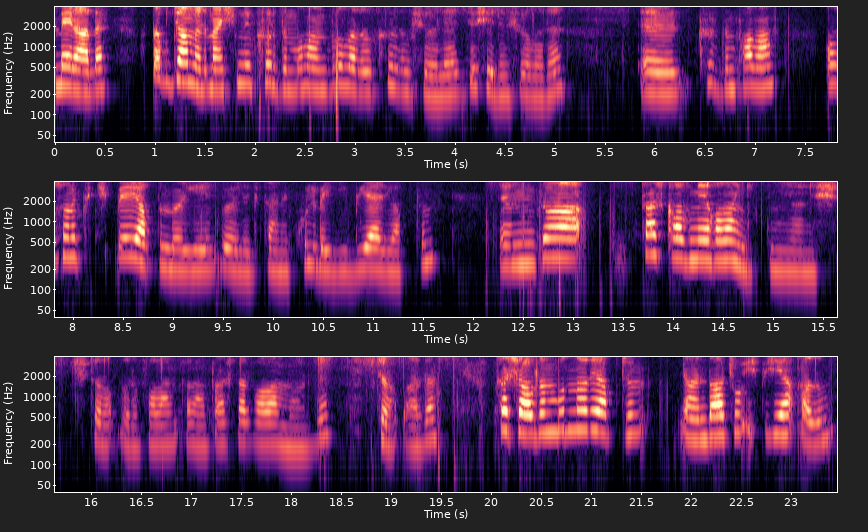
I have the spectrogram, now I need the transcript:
beraber. Hatta bu camları ben şimdi kırdım falan buraları kırdım şöyle döşedim şuraları. Ee, kırdım falan. Ondan sonra küçük bir ev yaptım böyle böyle bir tane kulübe gibi bir yer yaptım. Sonra taş kazmaya falan gittim yani şu, şu tarafları falan falan taşlar falan vardı şu taraflarda. Taş aldım bunları yaptım. Yani daha çok hiçbir şey yapmadım.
